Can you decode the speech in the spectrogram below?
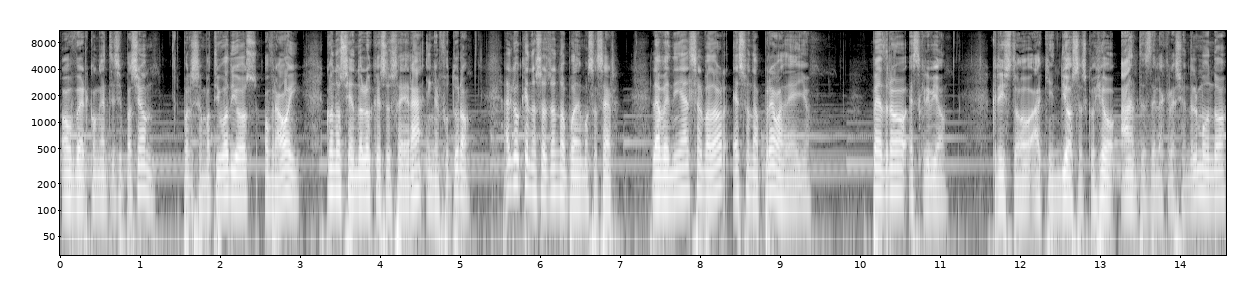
o ver con anticipación. Por ese motivo Dios obra hoy, conociendo lo que sucederá en el futuro, algo que nosotros no podemos hacer. La venida del Salvador es una prueba de ello. Pedro escribió, Cristo, a quien Dios escogió antes de la creación del mundo,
